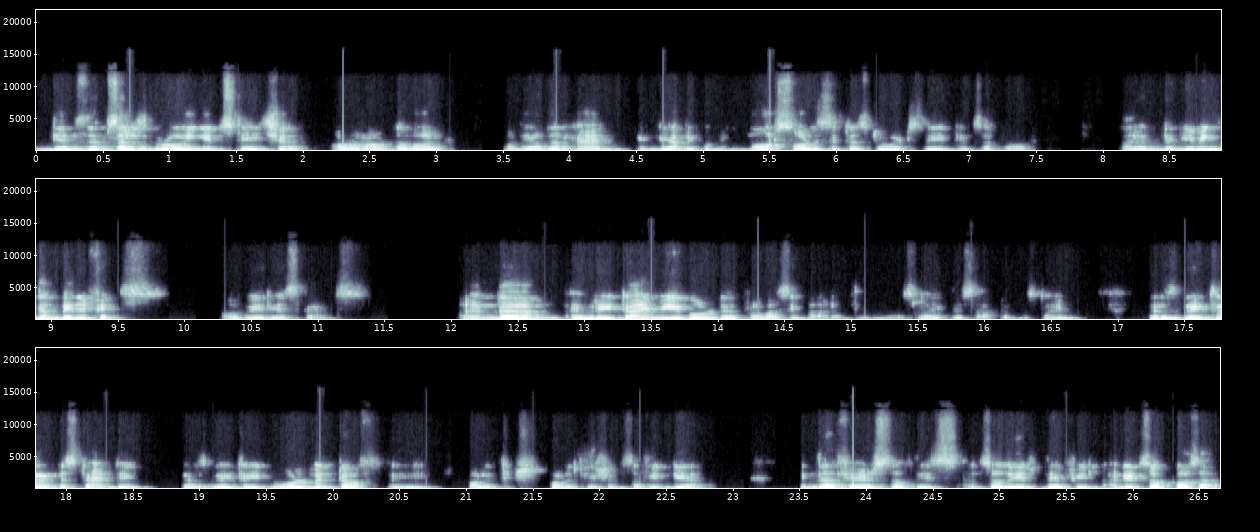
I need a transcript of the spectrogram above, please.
Indians themselves growing in stature all around the world. On the other hand, India becoming more solicitous towards the Indians abroad and giving them benefits of various kinds. And um, every time we hold a Pravasi Bharatiya Divas like this happened this time, there is greater understanding, there is greater involvement of the politi- politicians of India in the affairs of this. And so they, they feel, and it's of course a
